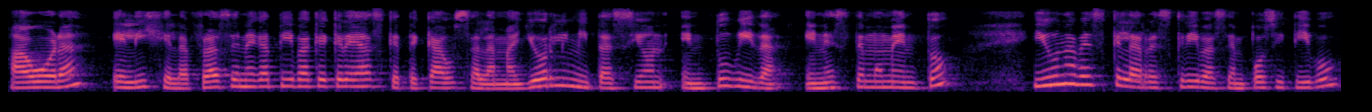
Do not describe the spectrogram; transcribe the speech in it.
Ahora, elige la frase negativa que creas que te causa la mayor limitación en tu vida en este momento y una vez que la reescribas en positivo,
